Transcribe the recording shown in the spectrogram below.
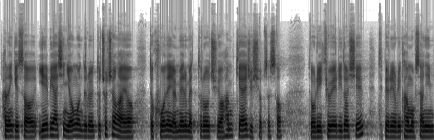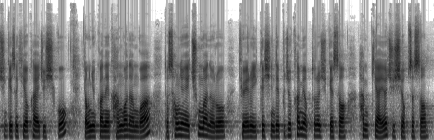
하나님께서 예배하신 영혼들을 또 초청하여 또 구원의 열매를 맺도록 주여 함께해 주시옵소서. 또 우리 교회 리더십, 특별히 우리 강 목사님 주님께서 기억하여 주시고 영육 간의 강건함과 또 성령의 충만으로 교회를 이끄시는데 부족함이 없도록 주께서 함께하여 주시옵소서.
